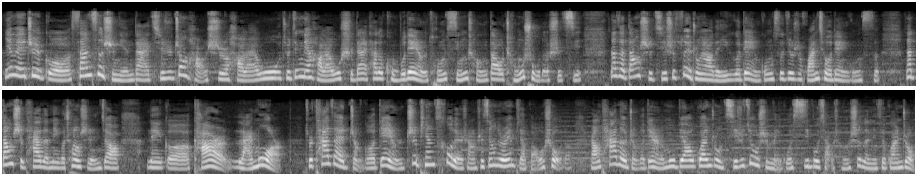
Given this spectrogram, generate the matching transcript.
因为这个三四十年代其实正好是好莱坞就经典好莱坞时代它的恐怖电影从形成到成熟的时期。那在当时其实最重要的一个电影公司就是环球电影公司。那当时它的那个创始人叫那个卡尔莱莫尔。就是他在整个电影制片策略上是相对而言比较保守的，然后他的整个电影的目标观众其实就是美国西部小城市的那些观众，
